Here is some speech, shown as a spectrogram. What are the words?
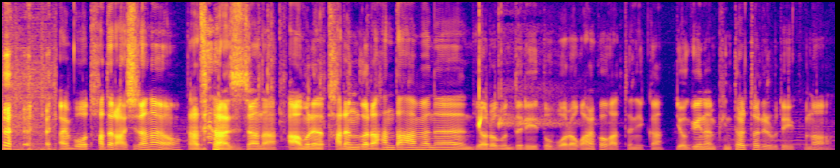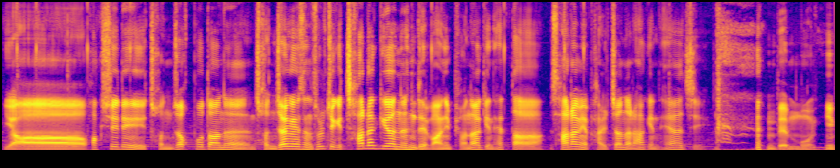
아니 뭐 다들 아시잖아요 다들 아시잖아 아무래도 다른 거를 한다 하면은 여러분들이 또 뭐라고 할 것 같으니까 여기는 빈털터리로 돼 있구나 야 확실히 전작보다는 전작에선 솔직히 차르기였는데 많이 변하긴 했다 사람이 발전을 하긴 해야지 맨몸임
